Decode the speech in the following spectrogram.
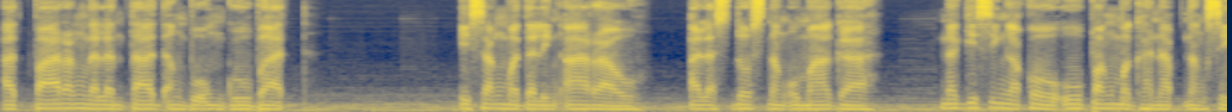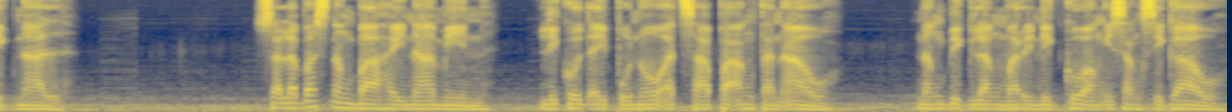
at parang nalantad ang buong gubat. Isang madaling araw, alas dos ng umaga, nagising ako upang maghanap ng signal. Sa labas ng bahay namin, likod ay puno at sapa ang tanaw nang biglang marinig ko ang isang sigaw.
